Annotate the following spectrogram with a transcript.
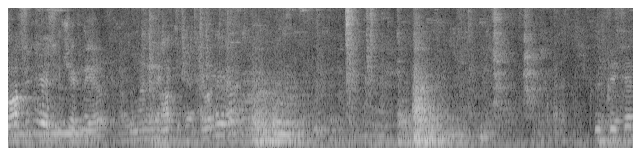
nasıl bir resim ne lan? Üç seksen,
